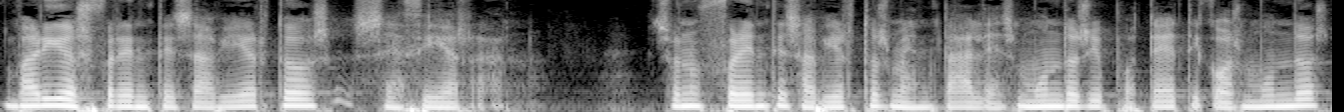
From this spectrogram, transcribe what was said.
varios frentes abiertos se cierran. Son frentes abiertos mentales, mundos hipotéticos, mundos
